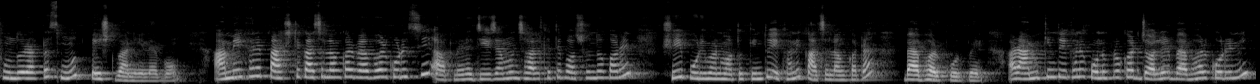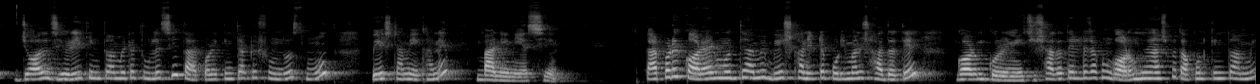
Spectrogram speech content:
সুন্দর একটা স্মুথ পেস্ট বানিয়ে নেব। আমি এখানে পাঁচটা কাঁচা লঙ্কার ব্যবহার করেছি, আপনারা যে যেমন ঝাল খেতে পছন্দ করেন, সেই পরিমাণ মতো কিন্তু এখানে কাঁচা লঙ্কাটা ব্যবহার করবেন। আর আমি কিন্তু এখানে কোনো প্রকার জলের ব্যবহার করিনি, জল ঝেড়েই কিন্তু আমি এটা তুলেছি, তারপরে কিন্তু একটা সুন্দর স্মুথ পেস্ট আমি এখানে বানিয়ে নিয়েছি। তারপরে কড়াইয়ের মধ্যে আমি বেশ খানিকটা পরিমাণ সাদা তেল গরম করে নিয়েছি। সাদা তেলটা যখন গরম হয়ে আসবে তখন কিন্তু আমি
